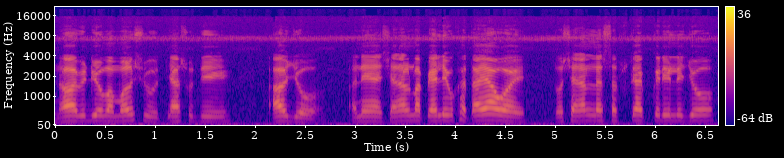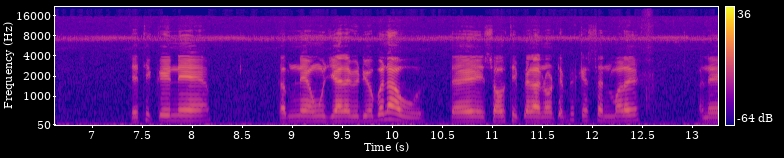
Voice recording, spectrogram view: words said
નવા વિડીયોમાં મળશું. ત્યાં સુધી આવજો. અને ચેનલમાં પહેલી વખત આવ્યા હોય તો ચેનલને સબસ્ક્રાઈબ કરી લેજો. જેથી કરીને તમને હું જ્યારે વીડિયો બનાવું તે સૌથી પહેલાં નોટિફિકેશન મળે અને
